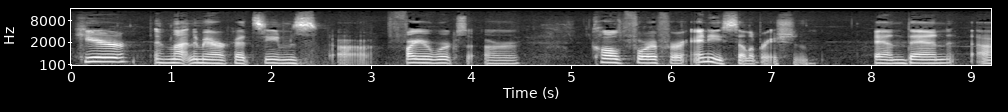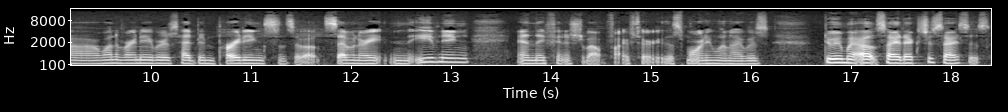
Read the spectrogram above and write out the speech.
here in Latin America, it seems uh, fireworks are called for for any celebration. And then uh, one of our neighbors had been partying since about seven or eight in the evening, and they finished about five thirty this morning when I was doing my outside exercises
